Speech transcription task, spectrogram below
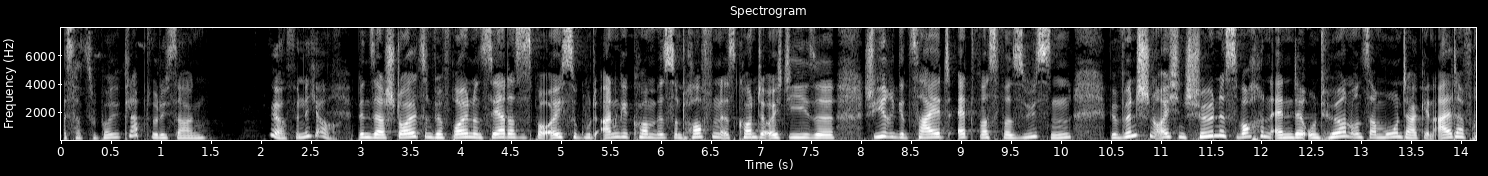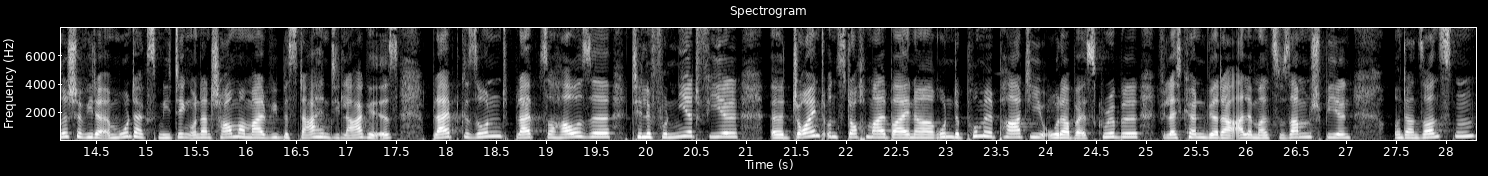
es hat super geklappt, würde ich sagen. Ja, finde ich auch. Bin sehr stolz und wir freuen uns sehr, dass es bei euch so gut angekommen ist und hoffen, es konnte euch diese schwierige Zeit etwas versüßen. Wir wünschen euch ein schönes Wochenende und hören uns am Montag in alter Frische wieder im Montagsmeeting und dann schauen wir mal, wie bis dahin die Lage ist. Bleibt gesund, bleibt zu Hause, telefoniert viel, äh, joint uns doch mal bei einer Runde Pummelparty oder bei Scribble. Vielleicht können wir da alle mal zusammenspielen. Und ansonsten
